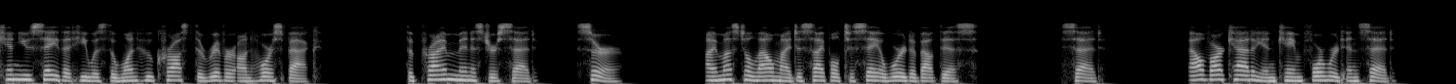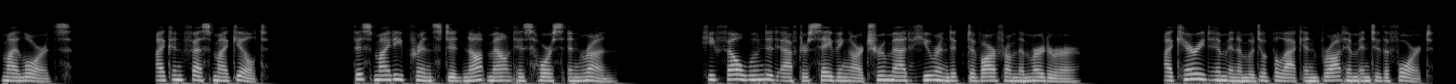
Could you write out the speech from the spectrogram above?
Can you say that he was the one who crossed the river on horseback? The Prime Minister said, Sir. I must allow my disciple to say a word about this. Said. Alvarkadayan came forward and said, My lords! I confess my guilt. This mighty prince did not mount his horse and run. He fell wounded after saving our true Madhurandak Devar from the murderer. I carried him in a mudupalak and brought him into the fort.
